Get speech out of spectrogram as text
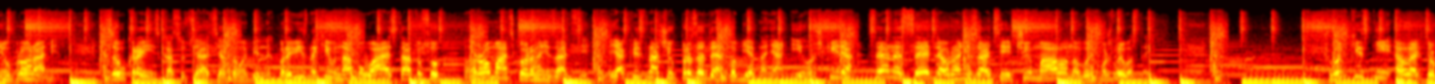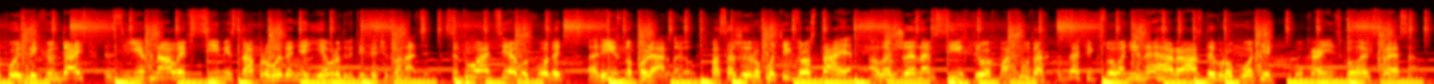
Сьогодні у програмі Всеукраїнська асоціація автомобільних перевізників набуває статусу громадської організації. Як відзначив президент об'єднання Ігор Шкіря, це несе для організації чимало нових можливостей. Швидкісні електропоїзди Hyundai з'єднали всі міста проведення Євро 2012. Ситуація виходить різнополярною. Пасажиропотік зростає, але вже на всіх трьох маршрутах зафіксовані негаразди в роботі українського експреса.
